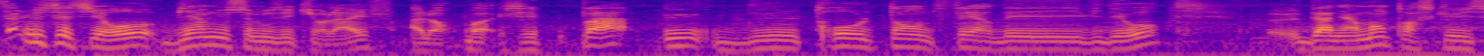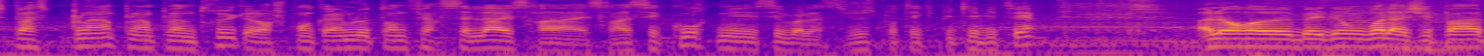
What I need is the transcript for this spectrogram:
Salut, c'est Siro, bienvenue sur Music Your Life. Alors, j'ai pas eu trop le temps de faire des vidéos euh, dernièrement parce qu'il se passe plein, plein, plein de trucs. Alors, je prends quand même le temps de faire celle-là, elle sera, assez courte, mais c'est voilà, c'est juste pour t'expliquer vite fait. Alors, euh, ben, donc voilà, j'ai pas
